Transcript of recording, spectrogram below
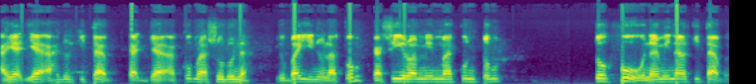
Ayat Ya Ahlul Kitab, Kat Ja'akum Rasuluna, Yubayinu lakum kasiran mimma kuntum tuhfu naminal kitab.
